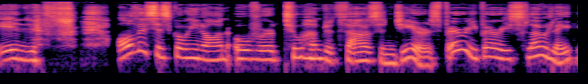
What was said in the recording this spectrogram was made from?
in, all this is going on over 200,000 years, very, very slowly.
